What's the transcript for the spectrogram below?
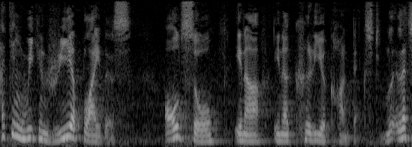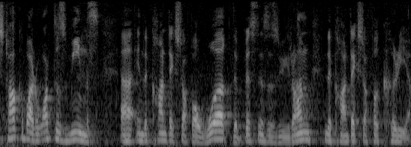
I think we can reapply this also in a, in a career context. Let's talk about what this means uh, in the context of our work, the businesses we run, in the context of our career.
